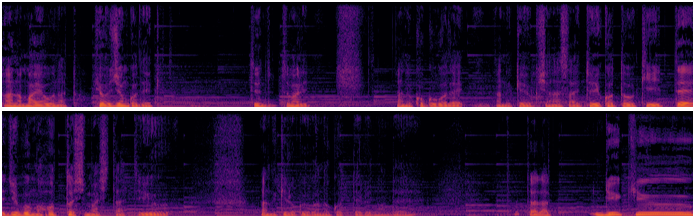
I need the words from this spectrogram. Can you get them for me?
あの迷うなと。標準語でいけと。つまりあの国語であの教育しなさいということを聞いて自分がほっとしましたというあの記録が残っているのでただ琉球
